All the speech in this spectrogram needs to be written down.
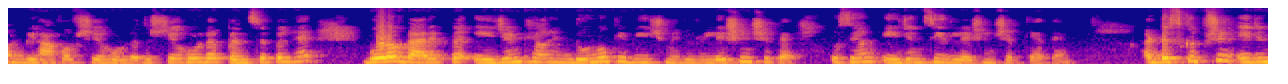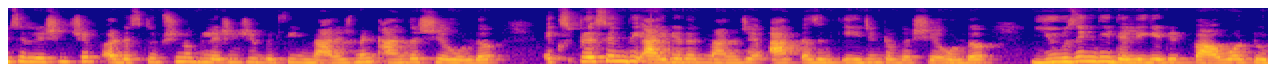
on behalf of shareholder तो शेयर होल्डर प्रिंसिपल है board of director agent agent है और इन दोनों के बीच में जो रिलेशनशिप है, उसे हम एजेंसी रिलेशनशिप कहते हैं। A description agency relationship a description of relationship between management and the shareholder expressing the idea that manager act as an agent of the shareholder, using the delegated power to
